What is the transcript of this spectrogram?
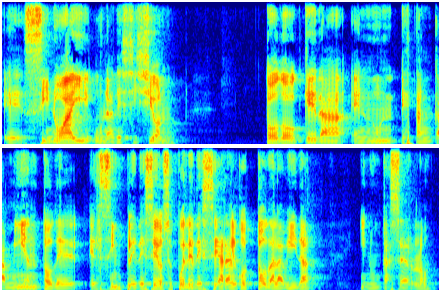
eh, si no hay una decisión, todo queda en un estancamiento del simple deseo. Se puede desear algo toda la vida y nunca hacerlo.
